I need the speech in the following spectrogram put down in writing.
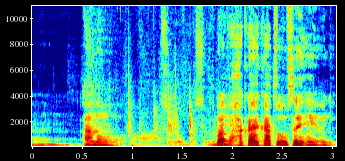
うん、あのそうですよ、ね、また破壊活動せえへんように。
